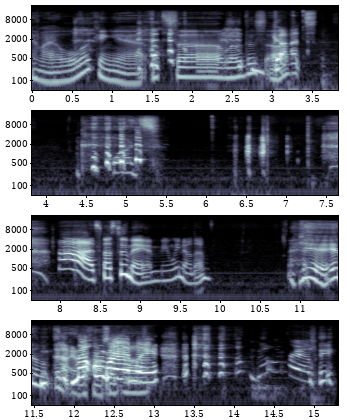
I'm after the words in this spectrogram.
What am I looking at? Let's uh, load this up. Guts. What? Ah, it's not Natsume. I mean, we know them. Yeah, and, and Animal Milton Crossing, uh, Bradley. Milton Bradley.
